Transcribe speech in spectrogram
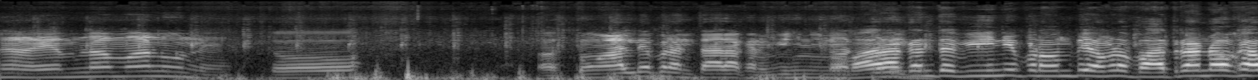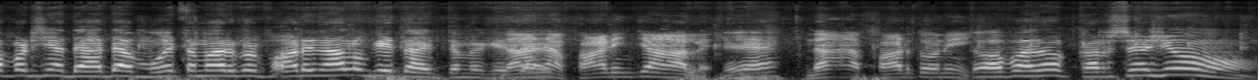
ના એમ ના માનું ને. તો? તું હાલ દે પરા તારા કન વીહની નોટ મારા કન તો વી ની પણ અંબે હમણાં પાત્રા નોખા પડશે દાદા મોય તમારે કોઈ ફાડે ના લો કેતા તમે. કેતા ના ના ફાડીને ક્યાં હાલે હે? ના ફાડતો નહીં. તો હવે તો કરશે શું?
